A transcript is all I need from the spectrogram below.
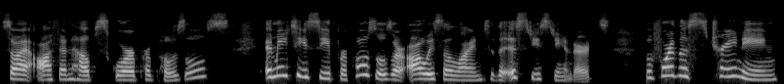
so I often help score proposals. METC proposals are always aligned to the ISTE standards. Before this training,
